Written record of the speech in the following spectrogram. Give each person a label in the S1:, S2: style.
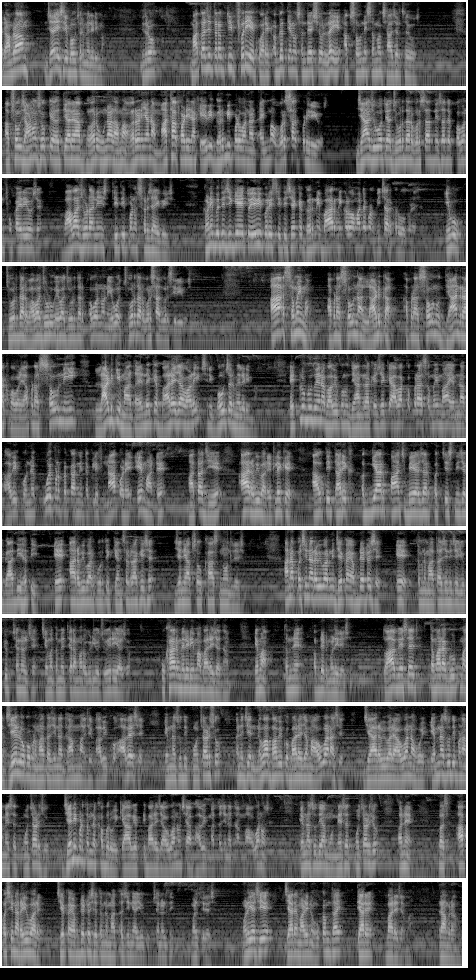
S1: રામ રામ, જય શ્રી બહુચર મેલેડીમાં. મિત્રો, માતાજી તરફથી ફરી એકવાર એક અગત્યનો સંદેશો લઈ આપ સૌની સમક્ષ હાજર થયો છું. આપ સૌ જાણો છો કે અત્યારે આ ભર ઉનાળામાં હરણિયાના માથા ફાડી નાખે એવી ગરમી પડવાના ટાઈમમાં વરસાદ પડી રહ્યો છે. જ્યાં જુઓ ત્યાં જોરદાર વરસાદની સાથે પવન ફૂંકાઈ રહ્યો છે. વાવાઝોડાની સ્થિતિ પણ સર્જાઈ ગઈ છે. ઘણી બધી જગ્યાએ તો એવી પરિસ્થિતિ છે કે ઘરની બહાર નીકળવા માટે પણ વિચાર કરવો પડે છે. એવું જોરદાર વાવાઝોડું, એવા જોરદાર પવનો અને એવો જોરદાર વરસાદ વરસી રહ્યો છે. આ સમયમાં આપણા સૌના લાડકા, આપણા સૌનું ધ્યાન રાખવા વાળી, આપણા સૌની લાડકી માતા એટલે કે બારેજાવાળી શ્રી બહુચર મેલડીમાં એટલું બધું એના ભાવિકોનું ધ્યાન રાખે છે કે આવા કપરા સમયમાં એમના ભાવિકોને કોઈ પણ પ્રકારની તકલીફ ના પડે એ માટે માતાજીએ આ રવિવાર એટલે કે આવતી તારીખ અગિયાર પાંચ બે હજાર પચીસની જે ગાદી હતી એ આ રવિવાર પૂરતી કેન્સલ રાખી છે, જેની આપ સૌ ખાસ નોંધ લેશો આના પછીના રવિવારની જે કાંઈ અપડેટ હશે, એ તમને માતાજીની જે યુટ્યુબ ચેનલ છે, જેમાં તમે અત્યારે મારો વીડિયો જોઈ રહ્યા છો, કુખાર મેલેડીમાં બારેજા ધામ, એમાં તમને અપડેટ મળી રહેશે. તો આ મેસેજ તમારા ગ્રુપમાં જે લોકો પણ માતાજીના ધામમાં જે ભાવિકો આવે છે, એમના સુધી પહોંચાડશો અને જે નવા ભાવિકો બારેજામાં આવવાના છે જે આ રવિવારે આવવાના હોય, એમના સુધી પણ આ મેસેજ પહોંચાડજો. જેની પણ તમને ખબર હોય કે આ વ્યક્તિ બારે જે આવવાનો છે, આ ભાવિક માતાજીના ધામમાં આવવાનો છે, એમના સુધી આ મેસેજ પહોંચાડજો. અને બસ, આ પછીના રવિવારે જે કાંઈ અપડેટ હશે તમને માતાજીની આ યુટ્યુબ ચેનલથી મળતી રહેશે. મળીએ છીએ જ્યારે માળીનો હુકમ થાય, ત્યારે બારેજામાં રામ રામ.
